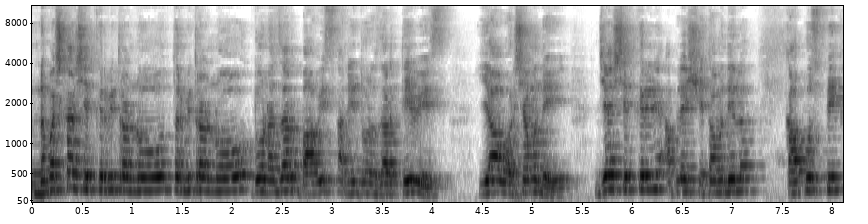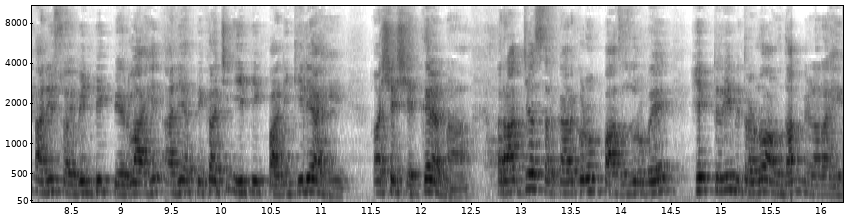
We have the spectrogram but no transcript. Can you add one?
नमस्कार शेतकरी मित्रांनो. तर मित्रांनो दोन हजार बावीस आणि दोन हजार तेवीस या वर्षामध्ये ज्या शेतकऱ्यांनी आपल्या शेतामधील कापूस पीक आणि सोयाबीन पीक पेरलं आहे आणि या पिकाची ई पीक पाणी केले आहे अशा शेतकऱ्यांना राज्य सरकारकडून पाच हजार रुपये हेक्टरी मित्रांनो अनुदान मिळणार आहे.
